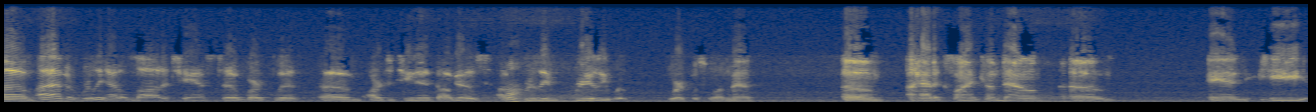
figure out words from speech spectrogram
um, I haven't really had a lot of chance to work with um, Argentina dogos. I Oh. really, really would work with one, man. Um, I had a client come down. Um, and he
